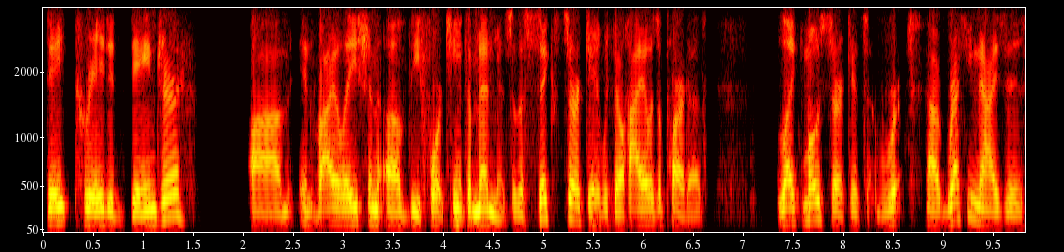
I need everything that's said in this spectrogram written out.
state created danger um, in violation of the 14th Amendment. So the Sixth Circuit, which Ohio is a part of, like most circuits, re- uh, recognizes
